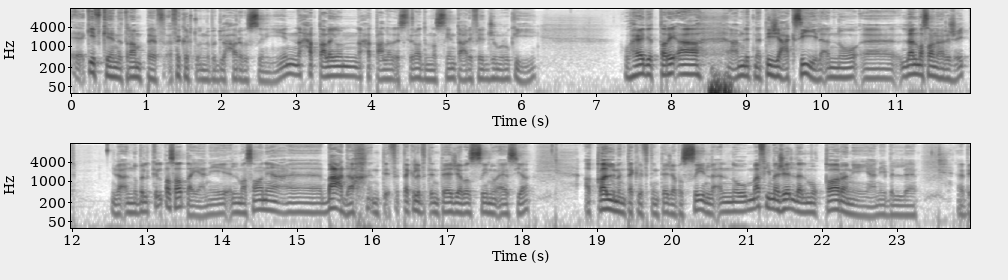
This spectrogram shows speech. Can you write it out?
كيف كان ترامب فكرته إنه بده يحارب الصينيين؟ حط عليهم حط على الاستيراد من الصين تعريفات جمركية. وهذه الطريقة عملت نتيجة عكسية لأنه لا المصانع رجعت لأنه بكل بساطة يعني المصانع آه، بعدها تكلفة إنتاجها بالصين وآسيا أقل من تكلفة إنتاجها بالصين لأنه ما في مجال للمقارنة يعني بال ب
